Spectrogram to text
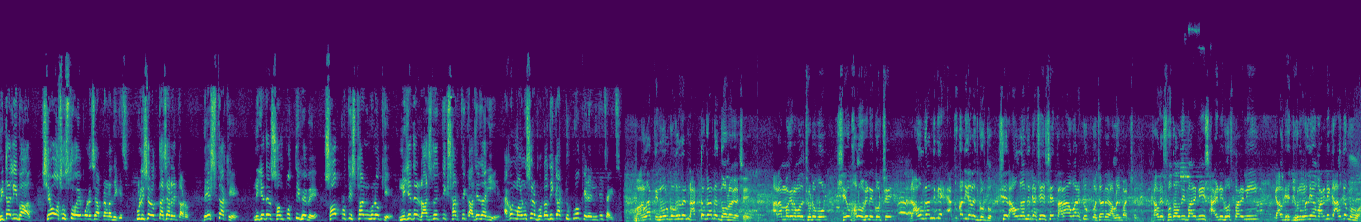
মিতালি বাঘ সেও অসুস্থ হয়ে পড়েছে, আপনারা দেখেছি পুলিশের অত্যাচারের কারণ। দেশটাকে নিজেদের সম্পত্তি ভেবে সব প্রতিষ্ঠানগুলোকে নিজেদের রাজনৈতিক স্বার্থে কাজে লাগিয়ে এখন মানুষের ভোটাধিকারটুকুও কেড়ে নিতে চাইছে। বাংলা তৃণমূল কংগ্রেসের নাট্যকারদের দল হয়ে গেছে। আরামবাগের মধ্যে ছোট বোন সেও ভালো অভিনয় করছে। রাহুল গান্ধীকে এত কালি গালিগালাজ করতো সে রাহুল গান্ধীর কাছে এসে তারা আবার একটু প্রচারের আলোয় পাচ্ছেন। কালকে শতাব্দী পারেনি সায়নী ঘোষ পারেনি কালকে জুনমালিয়া পারেনি কালকে মোমা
